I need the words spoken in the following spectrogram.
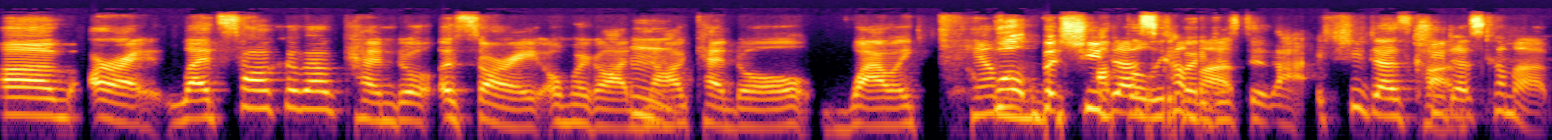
um, all right, let's talk about Kendall. Uh, sorry, oh my god, Mm. not Kendall. Wow, I can't Well, but she does come I up. just did that. She does come. She does come up.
